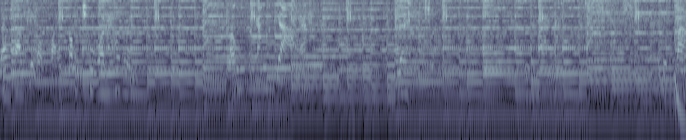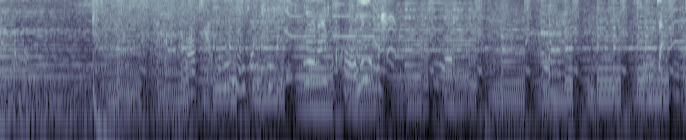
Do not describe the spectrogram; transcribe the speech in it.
และความที่ออกไปต้องชัวร์นะครับผมเรากันทุกอย่างนะเลยสุดมากครับผมเราถ่ายตรงนี้เหมือนกันเลยนะโหลื่นนะเลยสูงจัดนะ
